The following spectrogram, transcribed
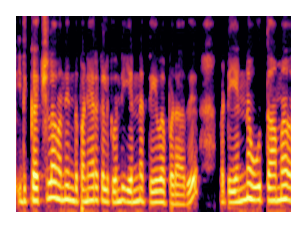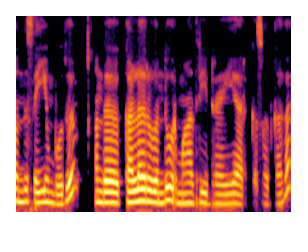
இதுக்கு ஆக்சுவலாக வந்து இந்த பணியாரக்கல்லுக்கு வந்து எண்ணெய் தேவைப்படாது. பட் எண்ணெய் ஊற்றாமல் வந்து செய்யும்போது அந்த கலர் வந்து ஒரு மாதிரி ட்ரையாக இருக்குது ஸோ அதுக்காக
